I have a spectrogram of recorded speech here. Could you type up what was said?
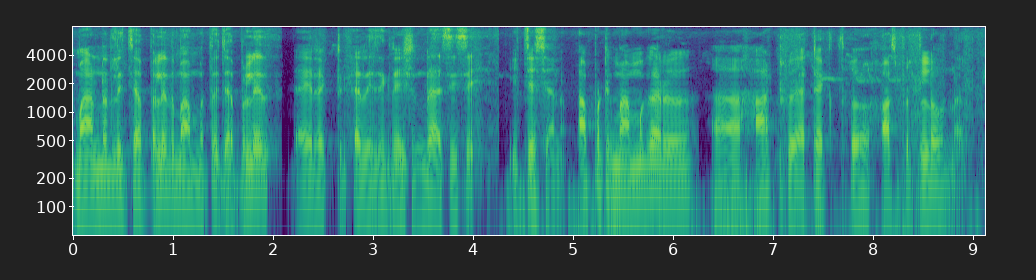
మా అన్నలు చెప్పలేదు మా అమ్మతో చెప్పలేదు. డైరెక్ట్గా రెజిగ్నేషన్ రాసేసి ఇచ్చేసాను అప్పటికి మా అమ్మగారు హార్ట్ అటాక్తో హాస్పిటల్లో ఉన్నారు.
